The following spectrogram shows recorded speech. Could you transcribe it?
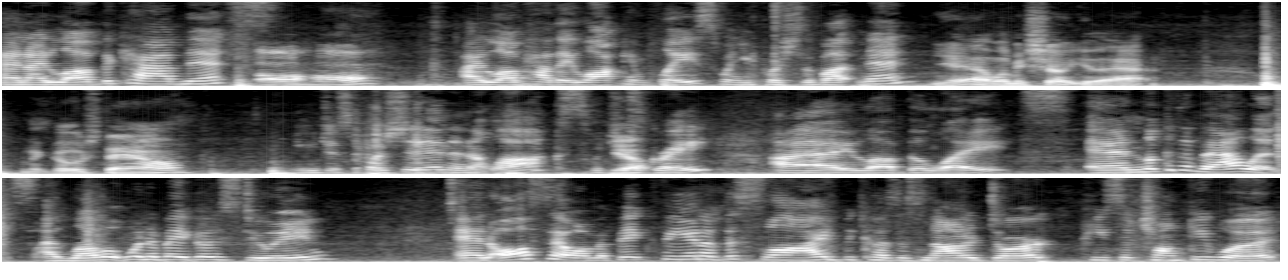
And I love the cabinets. Uh huh. I love how they lock in place when you push the button in. Yeah, let me show you that. When it goes down, You just push it in and it locks, which is great. I love the lights. And look at the balance. I love what Winnebago's doing. And also, I'm a big fan of the slide because it's not a dark piece of chunky wood.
